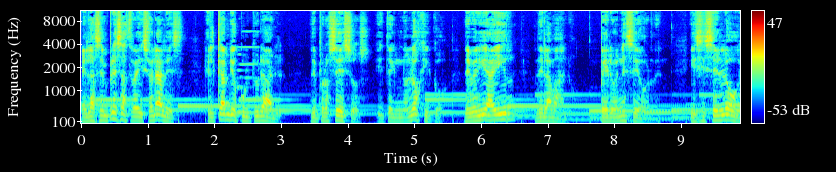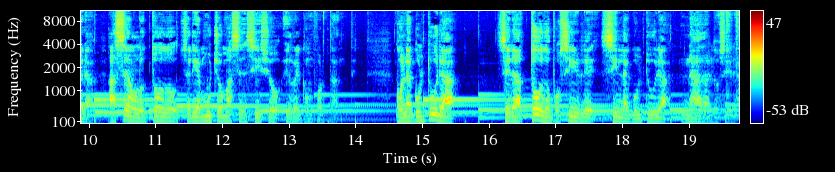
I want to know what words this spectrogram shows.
En las empresas tradicionales, el cambio cultural, de procesos y tecnológico debería ir de la mano, pero en ese orden. Y si se logra hacerlo todo, sería mucho más sencillo y reconfortante. Con la cultura será todo posible, sin la cultura nada lo será.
